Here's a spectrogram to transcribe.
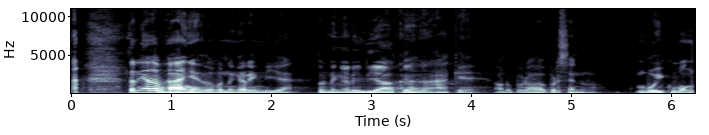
Ternyata banyak loh pendengar India. Pendengar India akeh. Ah, Oke, ono berapa persen loh? Mbok iku wong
